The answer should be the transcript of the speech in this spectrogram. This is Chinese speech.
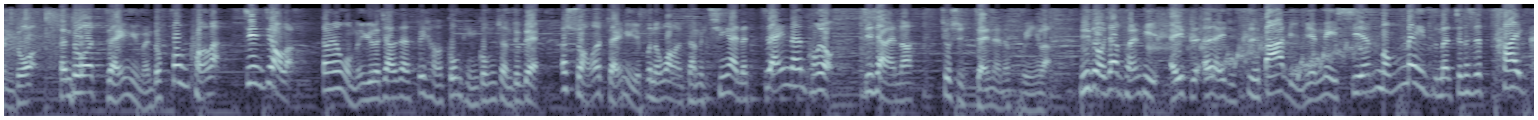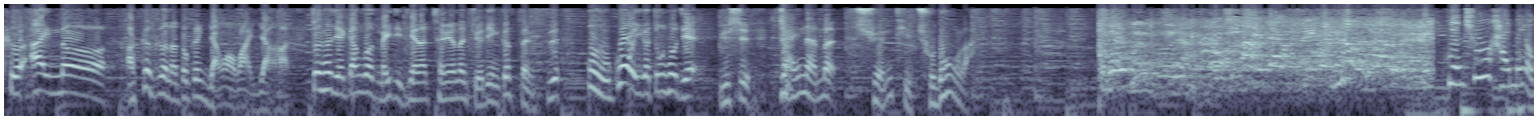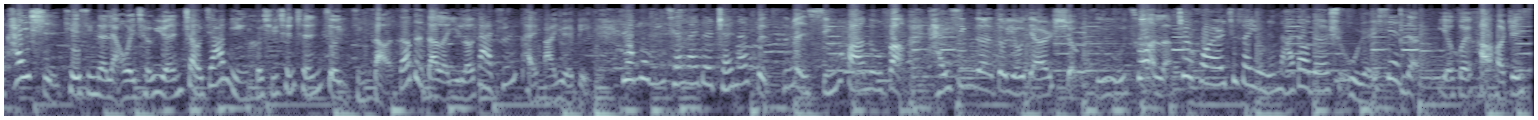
很多，很多宅女们都疯狂了，尖叫了。当然，我们娱乐加油站非常的公平公正，对不对？那爽了宅女也不能忘了咱们亲爱的宅男朋友。接下来呢，就是宅男的福音了。女子偶像团体 S N H 四十八里面那些萌妹子们真的是太可爱了啊！个个呢都跟洋娃娃一样哈。中秋节刚过没几天呢，成员们决定跟粉丝补过一个中秋节，于是宅男们全体出动了。演出还没有开始，贴心的两位成员赵佳敏和徐晨晨就已经早早的到了一楼大厅派发月饼，让慕名前来的宅男粉丝们心花怒放，开心的都有点手足无措了。这会儿就算有人拿到的是五仁馅的，也会好好珍惜。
